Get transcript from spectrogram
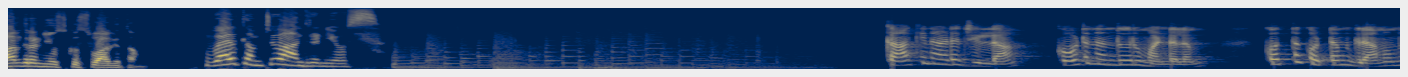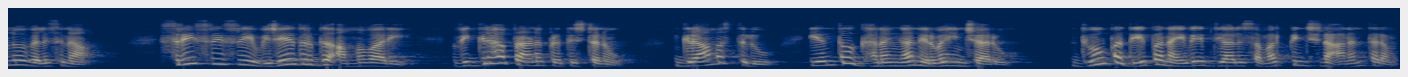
ఆంధ్ర న్యూస్కు స్వాగతం. Welcome to Andhra news. Kakinada జిల్లా కోటనందూరు మండలం కొత్తకొట్టం గ్రామంలో వెలిసిన శ్రీ శ్రీ శ్రీ విజయదుర్గ అమ్మవారి విగ్రహ ప్రాణ ప్రతిష్టను గ్రామస్తులు ఎంతో ఘనంగా నిర్వహించారు. ధూప దీప నైవేద్యాలు సమర్పించిన అనంతరం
